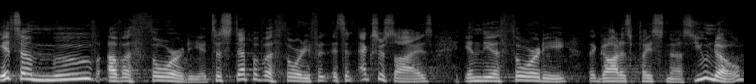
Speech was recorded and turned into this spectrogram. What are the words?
it's a move of authority. It's a step of authority. It's an exercise in the authority that God has placed in us. You know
